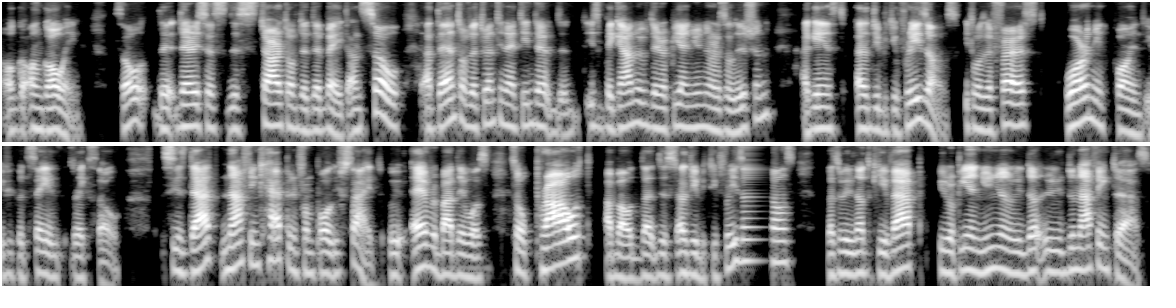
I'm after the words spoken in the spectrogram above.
ongoing. So the, there is the start of the debate. And so at the end of the 2019, the, the, it began with the European Union resolution against LGBT free zones. It was the first warning point, if you could say it like so. Since that, nothing happened from Polish side. We, everybody was so proud about this LGBT free zones that we will not give up. European Union will do, will do nothing to us.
